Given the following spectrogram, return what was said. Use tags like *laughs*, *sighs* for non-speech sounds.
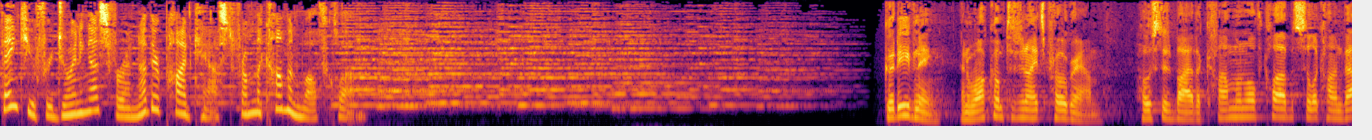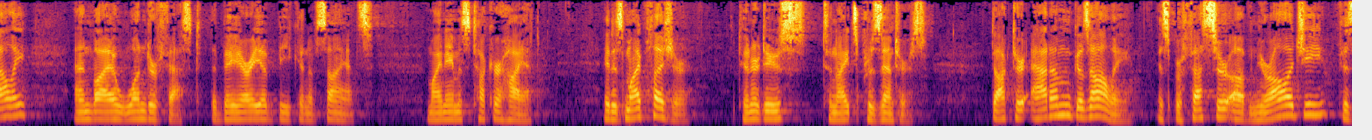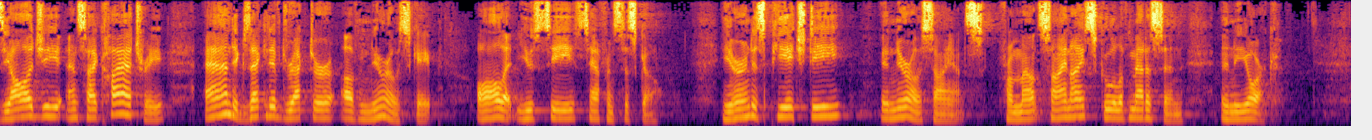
Thank you for joining us for another podcast from the Commonwealth Club. Good evening, and welcome to tonight's program, hosted by the Commonwealth Club Silicon Valley and by Wonderfest, the Bay Area beacon of science. My name is Tucker Hyatt. It is my pleasure to introduce tonight's presenters. Dr. Adam Gazzaley is professor of neurology, physiology, and psychiatry and executive director of Neuroscape, all at UC San Francisco. He earned his PhD in neuroscience from Mount Sinai School of Medicine in New York.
